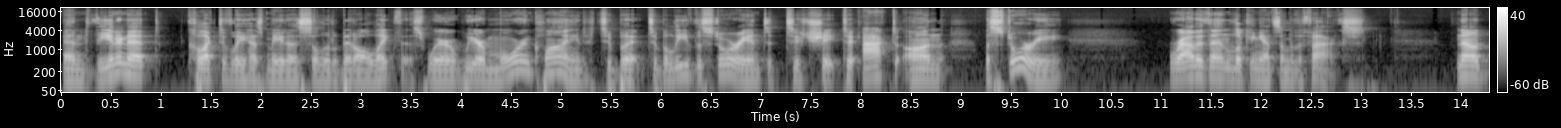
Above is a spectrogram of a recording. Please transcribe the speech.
And the internet collectively has made us a little bit all like this, where we are more inclined to be, to believe the story and to to shape, to act on a story rather than looking at some of the facts. Now,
